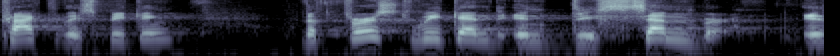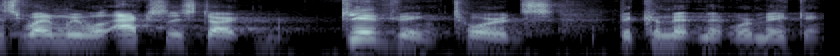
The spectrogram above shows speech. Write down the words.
practically speaking, the first weekend in December is when we will actually start giving towards the commitment we're making.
